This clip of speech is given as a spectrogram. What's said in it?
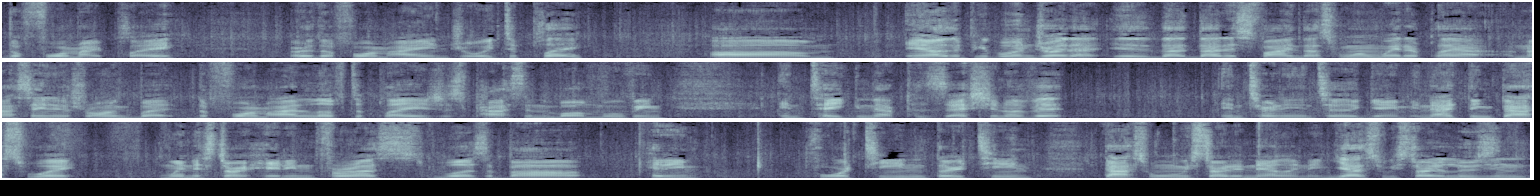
the form I play or the form I enjoy to play. Um, and other people enjoy that. That that is fine. That's one way to play. I'm not saying it's wrong, but the form I love to play is just passing the ball, moving, and taking that possession of it and turning it into a game. And I think that's what when it started hitting for us was about hitting 14, 13. That's when we started nailing it. Yes, we started losing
